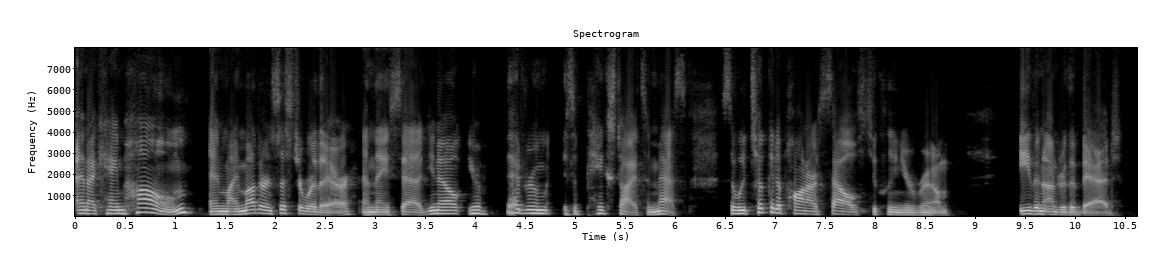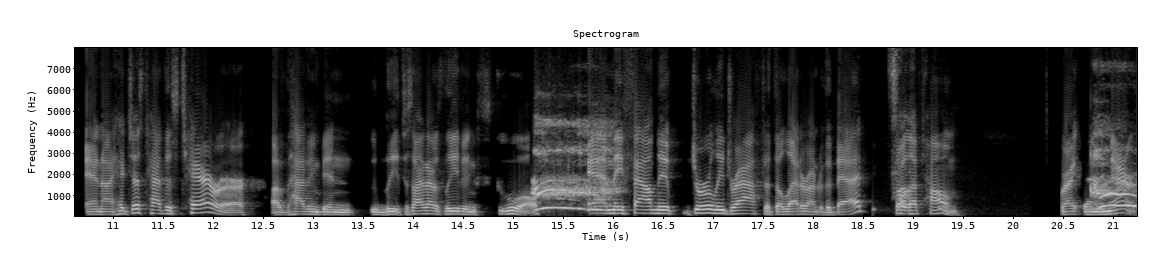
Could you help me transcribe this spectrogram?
And I came home, and my mother and sister were there, and they said, You know, your bedroom is a pigsty, it's a mess. So we took it upon ourselves to clean your room, even under the bed. And I had just had this terror of having been decided I was leaving school, and they found the early draft of the letter under the bed. So I left home right then and there,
